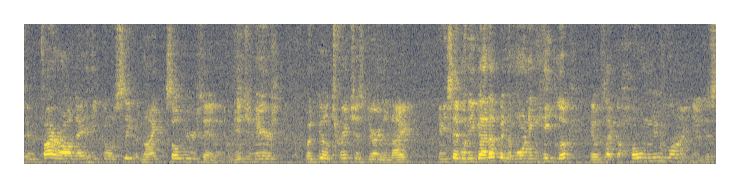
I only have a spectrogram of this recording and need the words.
they would fire all day, he'd go to sleep at night. Soldiers and engineers would build trenches during the night. And he said when he got up in the morning, he'd look, it was like a whole new line. You know, just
